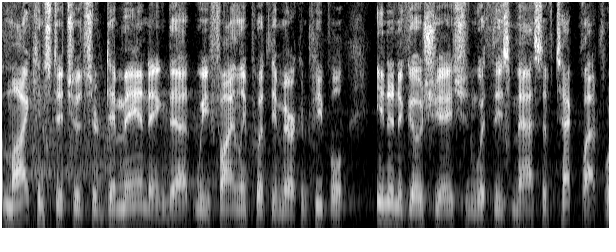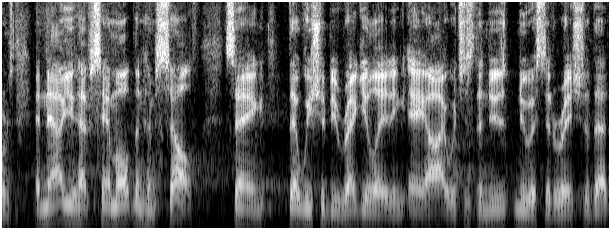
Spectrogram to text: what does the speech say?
my constituents are demanding that we finally put the American people in a negotiation with these massive tech platforms. And now you have Sam Altman himself saying that we should be regulating AI, which is the new, newest iteration of that.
